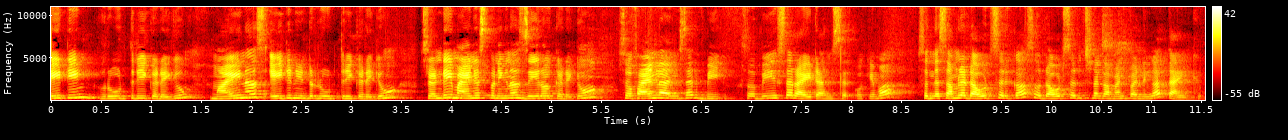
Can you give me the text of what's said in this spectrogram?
எயிட்டீன் ரூட் த்ரீ கிடைக்கும். Minus eighteen into root three கிடைக்கும். ரெண்டையும் மைனஸ் பண்ணிங்கன்னா ஜீரோ கிடைக்கும். So final answer B so B is the right answer ஓகேவா ஸோ இந்த சம்மில் டவுட்ஸ் இருக்கா? ஸோ டவுட்ஸ் இருந்துச்சுன்னா கமெண்ட் பண்ணுங்கள் தேங்க்யூ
